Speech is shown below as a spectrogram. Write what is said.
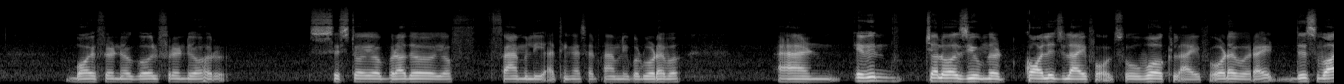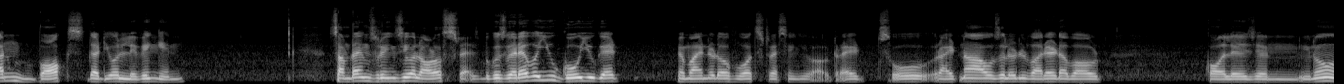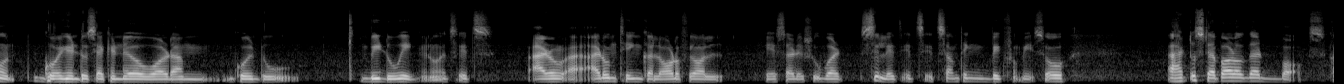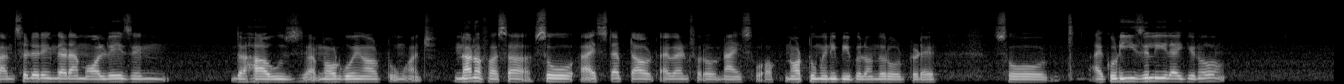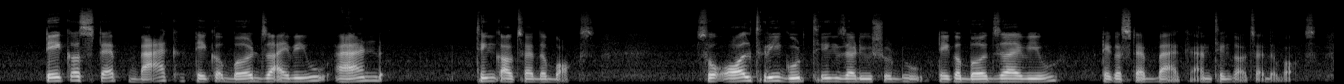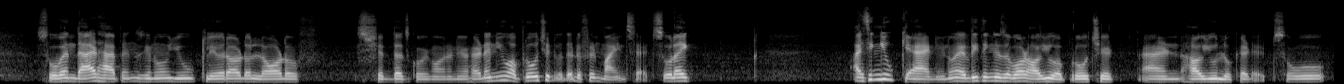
boyfriend your girlfriend your sister, your brother, your family. I think I said family, but whatever. And even chalo assume that college life also, work life, whatever, right? This one box that you're living in sometimes brings you a lot of stress because wherever you go, you get reminded of what's stressing you out, right? So right now I was a little worried about college and you know going into second year what I'm going to be doing. You know, it's it's I don't I don't think a lot of y'all face that issue, but still it's it's it's something big for me. So I had to step out of that box, considering that I'm always in the house. I'm not going out too much. None of us are. So I stepped out. I went for a nice walk. Not too many people on the road today, so I could easily like you know take a step back, take a bird's eye view, and think outside the box. So, all three good things that you should do take a bird's eye view, take a step back, and think outside the box. So, when that happens, you know, you clear out a lot of shit that's going on in your head and you approach it with a different mindset. So, like, I think you can, you know, everything is about how you approach it and how you look at it. So,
